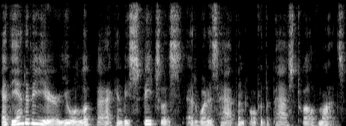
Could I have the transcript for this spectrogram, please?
At the end of a year, you will look back and be speechless at what has happened over the past 12 months.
